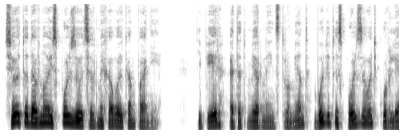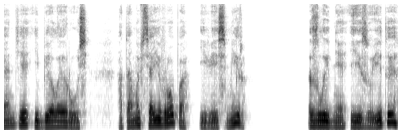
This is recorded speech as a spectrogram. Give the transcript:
Все это давно используется в меховой компании. Теперь этот мерный инструмент будет использовать Курляндия и Белая Русь, а там и вся Европа, и весь мир. Злыдни и иезуиты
